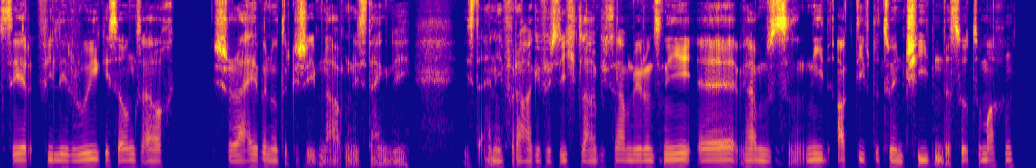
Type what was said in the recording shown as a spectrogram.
sehr viele ruhige Songs auch schreiben oder geschrieben haben, ist eigentlich ist eine Frage für sich, glaube ich. Das haben wir uns nie, äh, wir haben uns nie aktiv dazu entschieden, das so zu machen.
